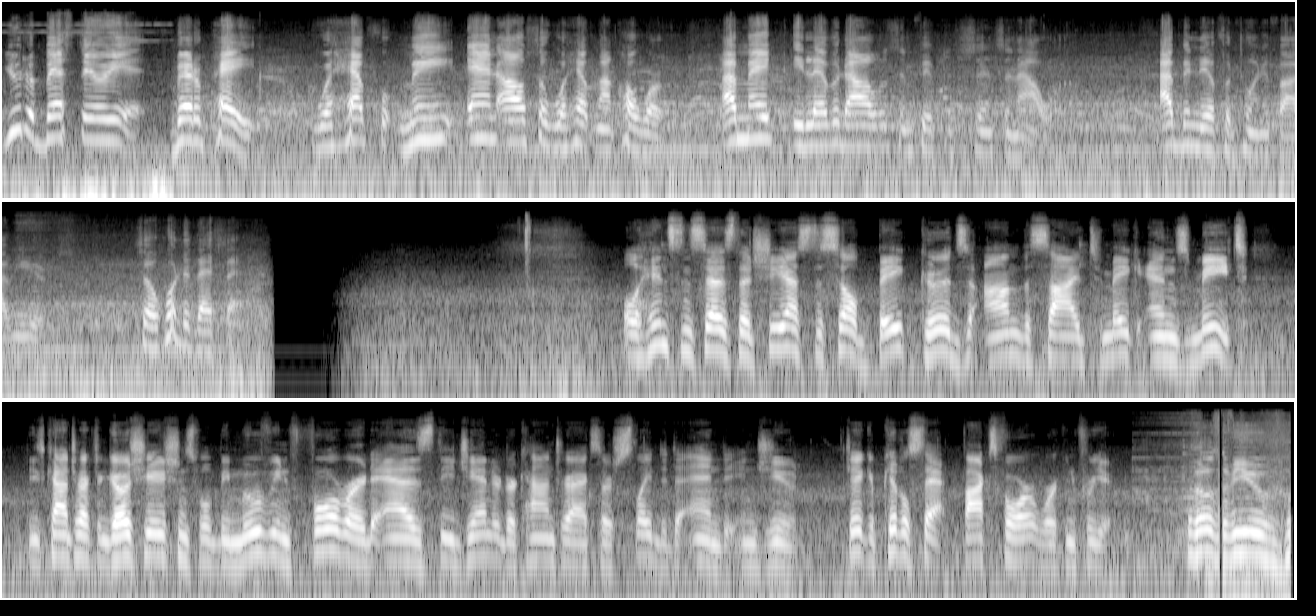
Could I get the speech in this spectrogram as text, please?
You're the best there is. Better paid will help me and also will help my coworkers. I make $11.50 an hour. I've been there for 25 years. So what did that say? Well, Hinson says that she has to sell baked goods on the side to make ends meet. These contract negotiations will be moving forward as the janitor contracts are slated to end in June. Jacob Kittilstved, Fox 4, working for you. For those of you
